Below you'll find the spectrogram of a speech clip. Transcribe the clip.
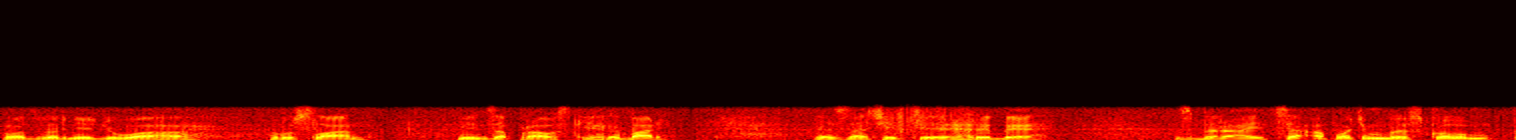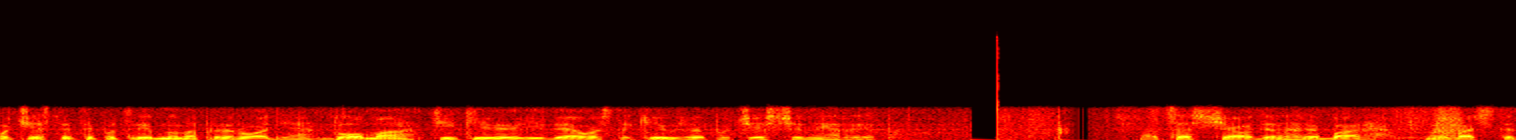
От зверніть увагу, Руслан, він заправський грибар. Е, Значить, е, гриби збирається, а потім обов'язково почистити потрібно на природі. Дома тільки йде ось такий вже почищений гриб. А це ще один грибар. Ви бачите,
